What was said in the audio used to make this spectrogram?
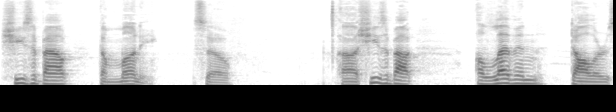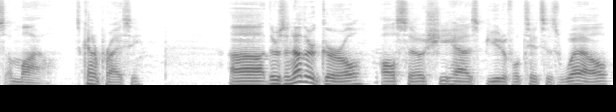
She's about the money. So uh, she's about $11 a mile. It's kind of pricey. Uh, there's another girl also. She has beautiful tits as well.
